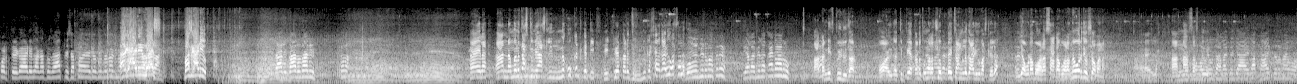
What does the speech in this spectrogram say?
पडते गाडी लागा तुझं ऑफिसच्या पायाच्या तुझं लग्न. अरे गाडी बस! बस गाडी. झाली चालू झाली. चला. खायला. अण्णा म्हणत असतो मी असली नको कटकटी. हे पेताड मी कशाला गाडी वाचवलं तू? ए, नीट बस रे. याला बिला काय दारू? आता मीच पिलू दारू. ऑइल ती पेताड तुम्हाला शोभतंय चांगलं गाडी बसलेलं. एवढा बोळा साधा बोळा नवर देऊ शोभाना. खायला. अण्णा असं असतं. झालाय त्याच्या आईला. काय खरं नाही बुवा.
